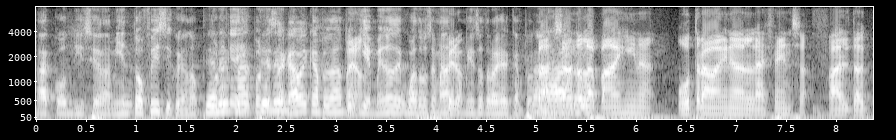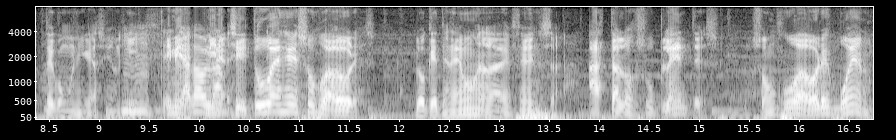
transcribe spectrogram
acondicionamiento físico, ya no, porque, más- porque se acaba el campeonato Bueno, y en menos de cuatro semanas pero- comienza otra vez el campeonato. Claro. Pasando la página, otra vaina de la defensa, falta de comunicación. Y- Mm, y, mira, mira, si tú ves esos jugadores, lo que tenemos en la defensa, hasta los suplentes, son jugadores buenos.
